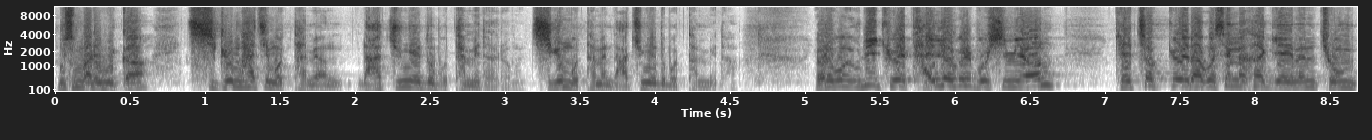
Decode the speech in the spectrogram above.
무슨 말입니까? 지금 하지 못하면 나중에도 못합니다, 여러분. 지금 못하면 나중에도 못합니다. 여러분, 우리 교회 달력을 보시면 개척교회라고 생각하기에는 좀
